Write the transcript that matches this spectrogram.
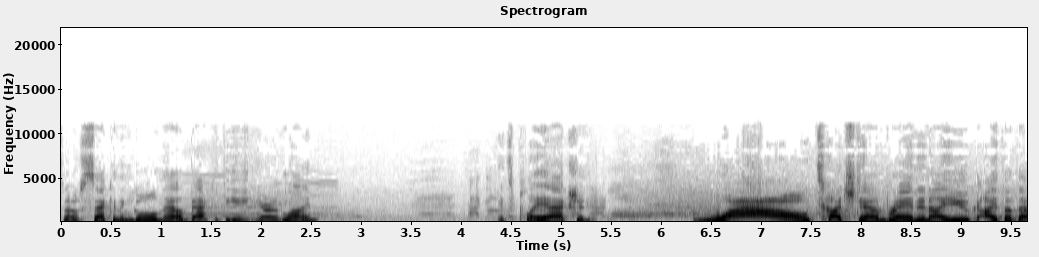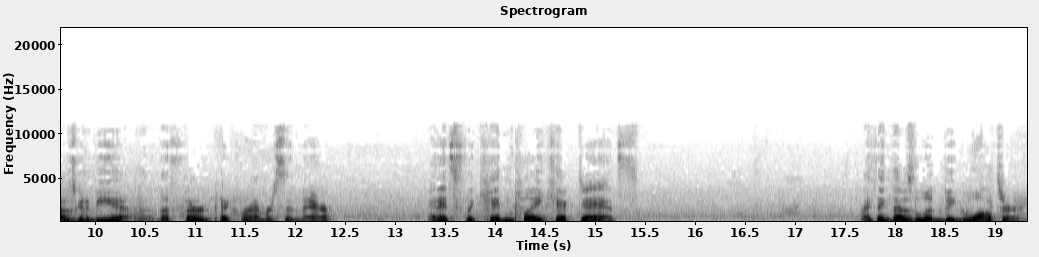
So, second and goal now, back at the eight yard line. It's play action. Wow! Touchdown, Brandon Aiyuk. I thought that was going to be a, uh, the third pick for Emerson there. And it's the kid and play kick dance. I think that was Ludwig Walter.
